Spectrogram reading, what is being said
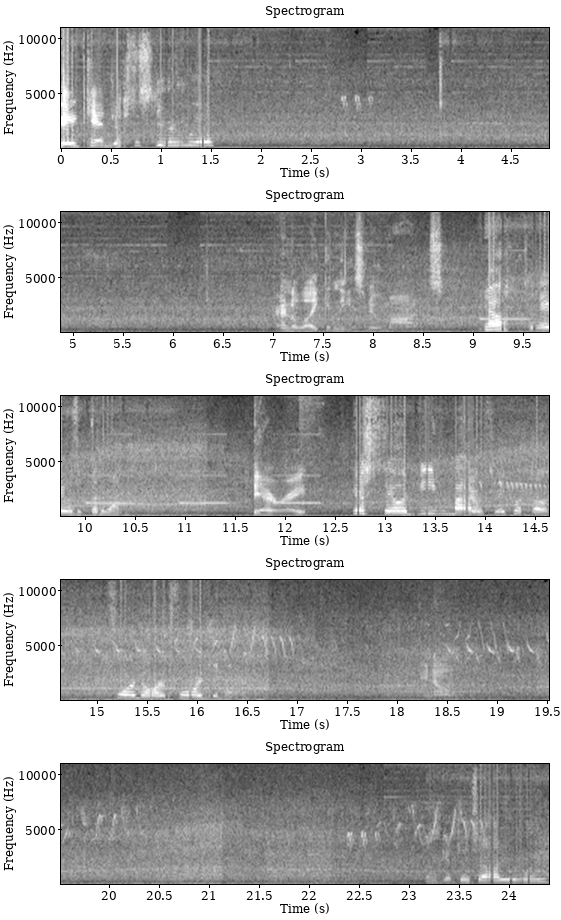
You can adjust the steering wheel. Kinda liking these new mods. Yeah, today was a good one. Yeah, right? Guess they would be even better if they put the four-door Ford in there. I know. Let me get this out of your way.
